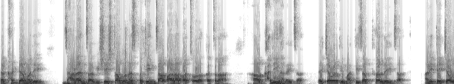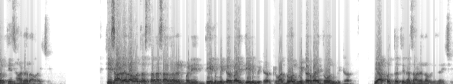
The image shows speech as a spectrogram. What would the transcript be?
त्या खड्ड्यामध्ये झाडांचा विशेषतः वनस्पतींचा पालापाचोळा कचरा हा खाली घालायचा. त्याच्यावरती मातीचा थर द्यायचा आणि त्याच्यावरती झाडं लावायची. ही झाडं लावत असताना साधारणपणे दीड मीटर बाय दीड मीटर किंवा दोन मीटर बाय दोन मीटर या पद्धतीनं झाडं लावली जायची.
